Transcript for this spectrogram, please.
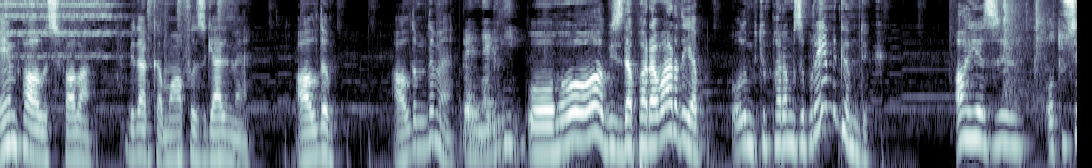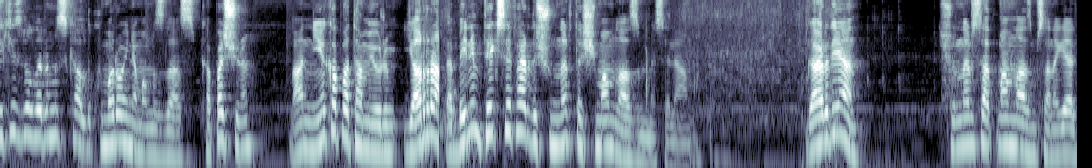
En pahalısı falan. Bir dakika muhafız gelme. Aldım. Aldım değil mi? Ben ne bileyim. Oho bizde para vardı ya. Oğlum bütün paramızı buraya mı gömdük? Ah yazık. 38 dolarımız kaldı. Kumar oynamamız lazım. Kapa şunu. Lan niye kapatamıyorum? Yarra. Ya benim tek seferde şunları taşımam lazım mesela ama. Gardiyan. Şunları satmam lazım sana gel.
